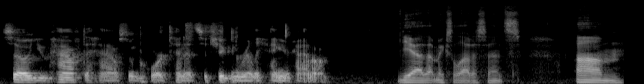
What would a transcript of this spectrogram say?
So you have to have some core tenets that you can really hang your hat on. Yeah, that makes a lot of sense. Um,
